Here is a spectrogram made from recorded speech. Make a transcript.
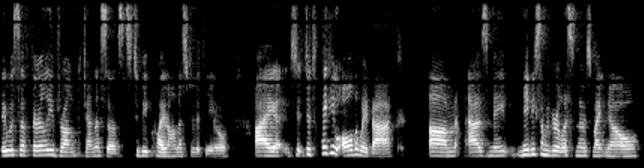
it was a fairly drunk genesis, to be quite honest with you. I to, to take you all the way back, um, as may, maybe some of your listeners might know,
